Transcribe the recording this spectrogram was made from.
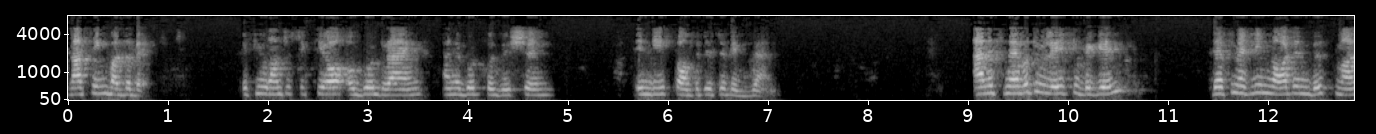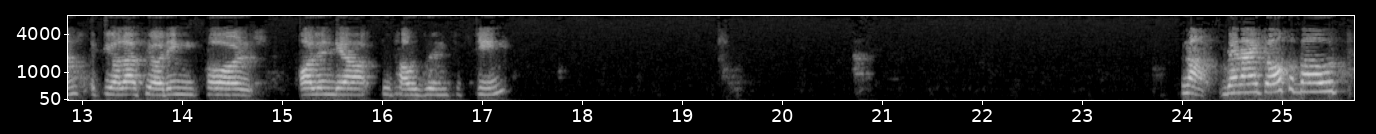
nothing but the best if you want to secure a good rank and a good position in these competitive exams. And it's never too late to begin. Definitely not in this month if you all are appearing for all India 2015. Now, when I talk about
